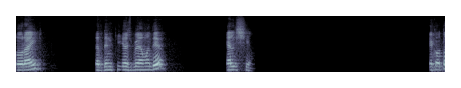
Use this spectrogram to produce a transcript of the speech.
ক্লোরাইড দেন কি আসবে আমাদের? ক্যালসিয়াম। কত?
